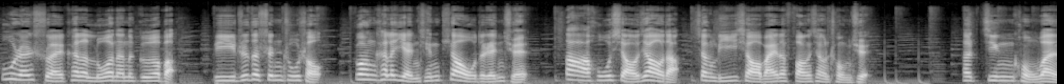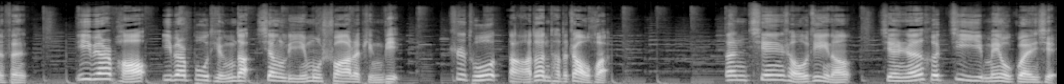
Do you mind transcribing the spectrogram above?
突然甩开了罗南的胳膊，笔直的伸出手，撞开了眼前跳舞的人群，大呼小叫的向李小白的方向冲去。他惊恐万分，一边跑一边不停的向李牧刷着屏蔽，试图打断他的召唤。但牵手技能显然和记忆没有关系。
